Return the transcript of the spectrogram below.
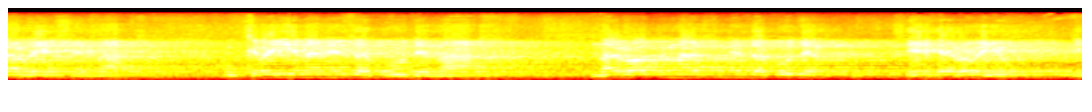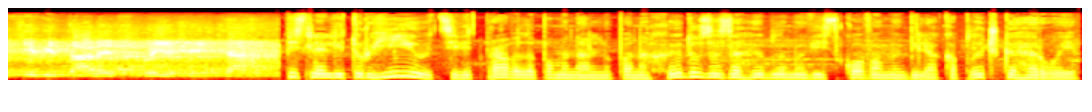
залишить нас. Україна не забуде нас. Народ наш не забуде тих героїв, які віддали своє життя. Після літургії отці відправили поминальну панахиду за загиблими військовими біля каплички героїв.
